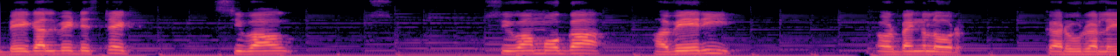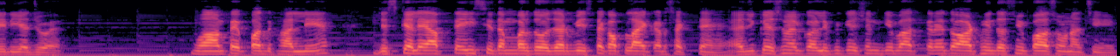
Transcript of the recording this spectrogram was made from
बेगलवी डिस्ट्रिक्ट शिवा शिवामोगा हवेरी और बेंगलोर का रूरल एरिया जो है, वहाँ पे पद खाली हैं, जिसके लिए आप 23 सितंबर 2020 तक अप्लाई कर सकते हैं। एजुकेशनल क्वालिफिकेशन की बात करें तो आठवीं, दसवीं पास होना चाहिए।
